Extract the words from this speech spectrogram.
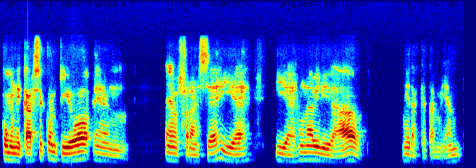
comunicarse contigo en, en francés y es, y es una habilidad mira, que también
